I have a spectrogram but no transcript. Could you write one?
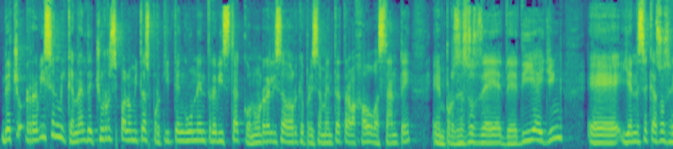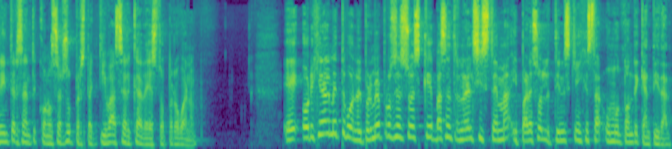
De hecho, revisen mi canal de churros y palomitas porque tengo una entrevista con un realizador que precisamente ha trabajado bastante en procesos de, de eh, y en ese caso sería interesante conocer su perspectiva acerca de esto, pero bueno, eh, originalmente, bueno, el primer proceso es que vas a entrenar el sistema y para eso le tienes que ingestar un montón de cantidad.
